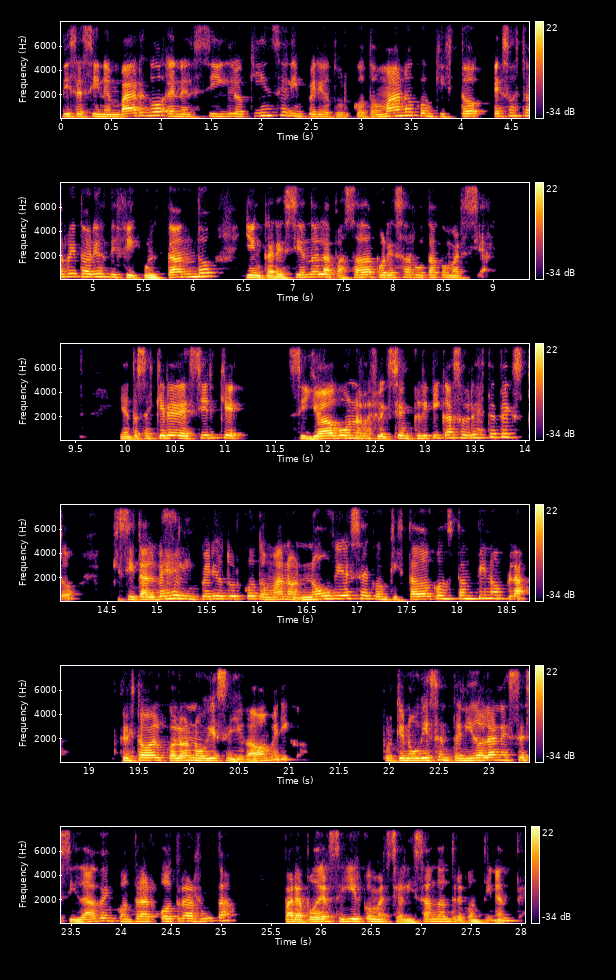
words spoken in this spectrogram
Dice, sin embargo, en el siglo XV el imperio turco otomano conquistó esos territorios dificultando y encareciendo la pasada por esa ruta comercial. Y entonces quiere decir que si yo hago una reflexión crítica sobre este texto, que si tal vez el imperio turco otomano no hubiese conquistado Constantinopla, Cristóbal Colón no hubiese llegado a América, porque no hubiesen tenido la necesidad de encontrar otra ruta para poder seguir comercializando entre continentes.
